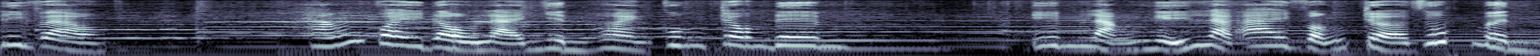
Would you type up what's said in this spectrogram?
Đi vào. Hắn quay đầu lại nhìn hoàng cung trong đêm, Im lặng nghĩ là ai vẫn trợ giúp mình.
